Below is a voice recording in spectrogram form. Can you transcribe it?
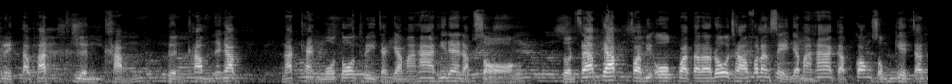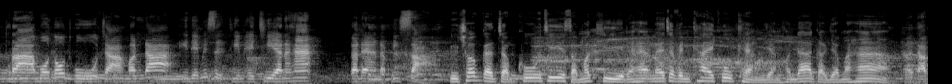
กริตพัฒน์เขื่อนขำเขื่อนคำนะครับ นักแข่งโมโตทรีจากยามาฮ่าที่ได้อันดับ 2 ส่วนแฟบครับ ฟาบิโอควาตาราโดชาวฝรั่งเศสยามาฮ่ากับก้องสมเกียรติจันทราโมโตทูจากฮอนด้าอีเดมิสึทีมเอเชียนะฮะ ก็ได้อันดับที่ 3 คือชอบการจับคู่ที่สามัคคีนะฮะแม้จะเป็นค่ายคู่แข่งอย่าง Honda กับ Yamaha นะครับ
